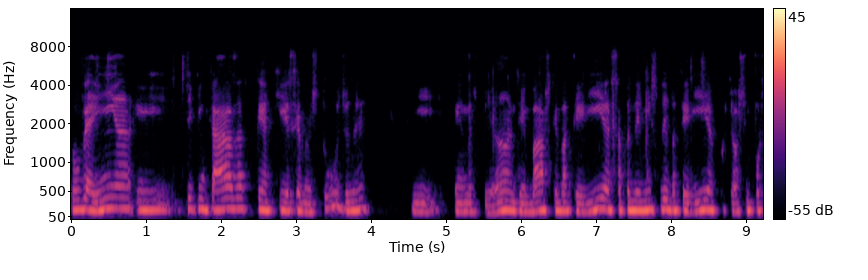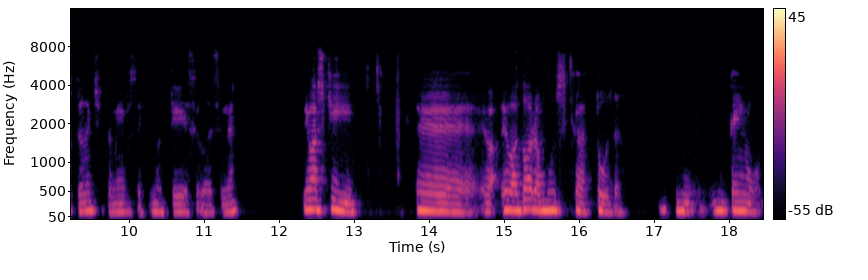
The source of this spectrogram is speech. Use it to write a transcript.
tô veinha e fico em casa, tem aqui, esse é meu estúdio, né? e tem meus piano, tem baixo, tem bateria. Essa pandemia eu estudei bateria, porque eu acho importante também você manter esse lance, né? Eu acho que é, eu, eu, adoro a música toda. Não tenho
